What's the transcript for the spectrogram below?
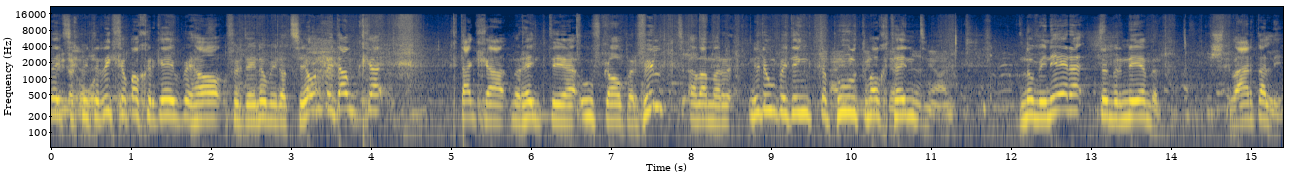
will sich bei der Rickenbacher GmbH für die Nomination bedanken. Ich denke, wir haben die Aufgabe erfüllt, auch wenn wir nicht unbedingt den Pool gemacht haben. Nominieren tun wir niemand. Schwerteli.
